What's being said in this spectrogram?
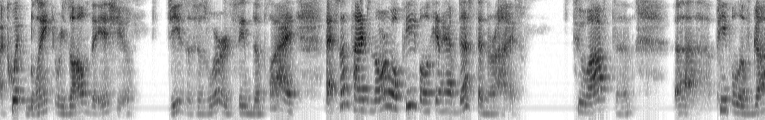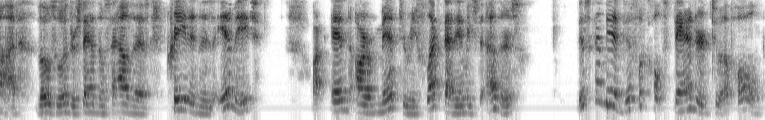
a quick blink resolves the issue. Jesus' words seem to imply that sometimes normal people can have dust in their eyes. Too often, uh, people of God, those who understand themselves as created in His image, are, and are meant to reflect that image to others, this can be a difficult standard to uphold.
